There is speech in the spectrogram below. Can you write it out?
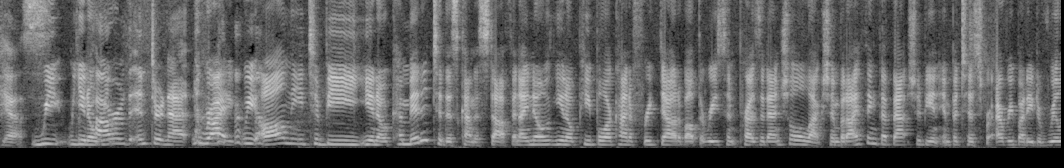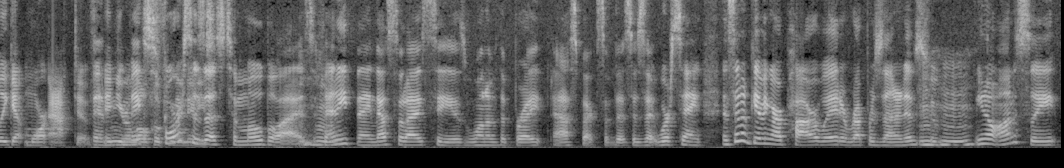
yes. we you the know power we, of the internet. Right. We all need to be you know committed to this kind of stuff. And i know you know people are kind of freaked out about the recent presidential election but i think that that should be an impetus for everybody to really get more active it in your makes, local forces us to mobilize. Mm-hmm. if anything that's what i see as one of the bright aspects of this is that we're saying instead of giving our power away to representatives who, mm-hmm. you know, honestly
